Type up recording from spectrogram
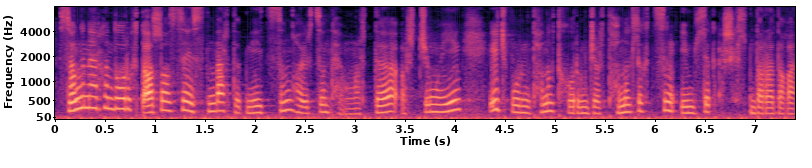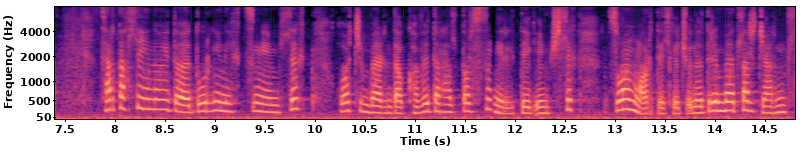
Сонгон нархан дүүрэгт олон улсын стандартад нийцсэн 250 ортой орчин үеийн иж бүрэн тоног төхөөрөмжөөр тоноглогдсон эмнэлэг ашиглалтанд ороод байгаа. Цар тахлын энэ үед дүүргийн нэгдсэн эмнэлэгт хуучин байранда ковидор халдварласан иргэдийг эмчлэх 100 ор дэлгэж өнөөдрийн байдлаар 67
